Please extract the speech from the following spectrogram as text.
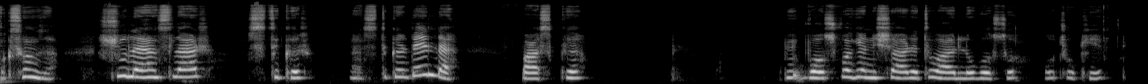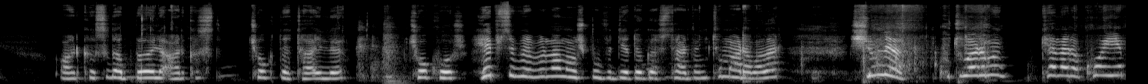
Baksanıza. Şu lensler sticker. Yani sticker değil de baskı. Bir Volkswagen işareti var logosu. O çok iyi. Arkası da böyle. Arkası çok detaylı. Çok hoş. Hepsi birbirinden hoş bu videoda gösterdiğim tüm arabalar. Şimdi kutularımı kenara koyayım.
